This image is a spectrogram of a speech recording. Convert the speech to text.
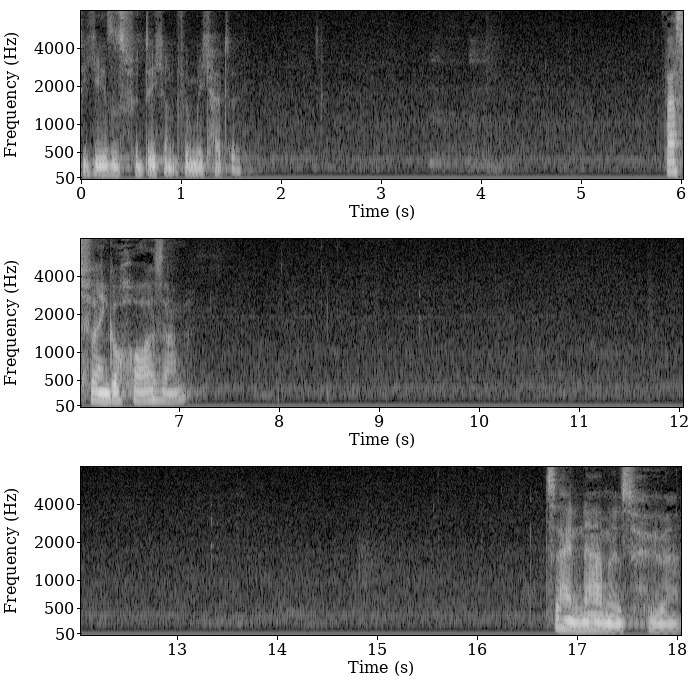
die Jesus für dich und für mich hatte? Was für ein Gehorsam. Sein Name ist höher.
